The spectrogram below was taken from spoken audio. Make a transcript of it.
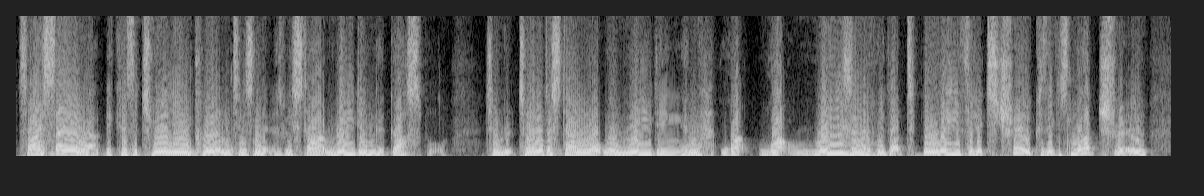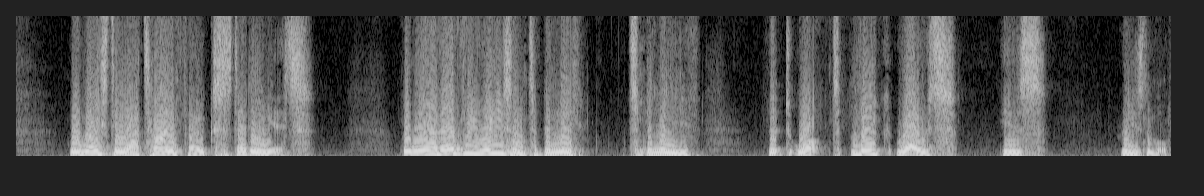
So I say all that because it's really important, isn't it, as we start reading the gospel, to, to understand what we're reading and what, what reason have we got to believe that it's true. Because if it's not true, we're wasting our time, folks, studying it. But we have every reason to believe, to believe that what Luke wrote is reasonable.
